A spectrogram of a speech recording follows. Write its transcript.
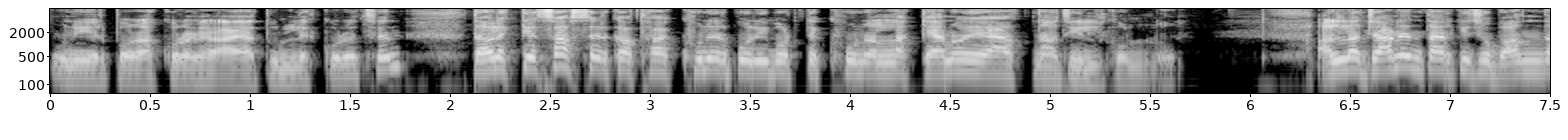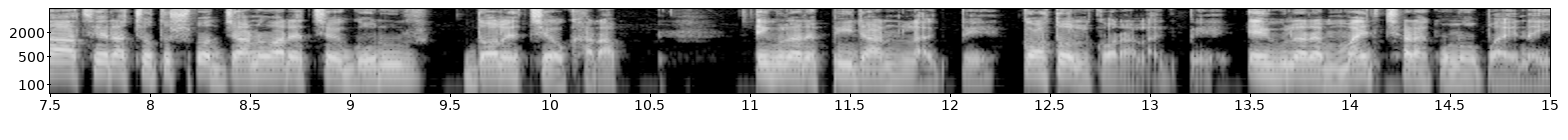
উনি এরপর কোরআনের আয়াত উল্লেখ করেছেন। তাহলে কেসাসের কথা, খুনের পরিবর্তে খুন আল্লাহ কেন আয়াত নাজিল করল? আল্লাহ জানেন তার কিছু বান্দা আছে, এরা চতুষ্পদ জানোয়ারের চেয়ে গরুর দলের চেয়েও খারাপ। এগুলারে পিডান লাগবে, কতল করা লাগবে, এগুলারে মাইর ছাড়া কোনো উপায় নাই,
